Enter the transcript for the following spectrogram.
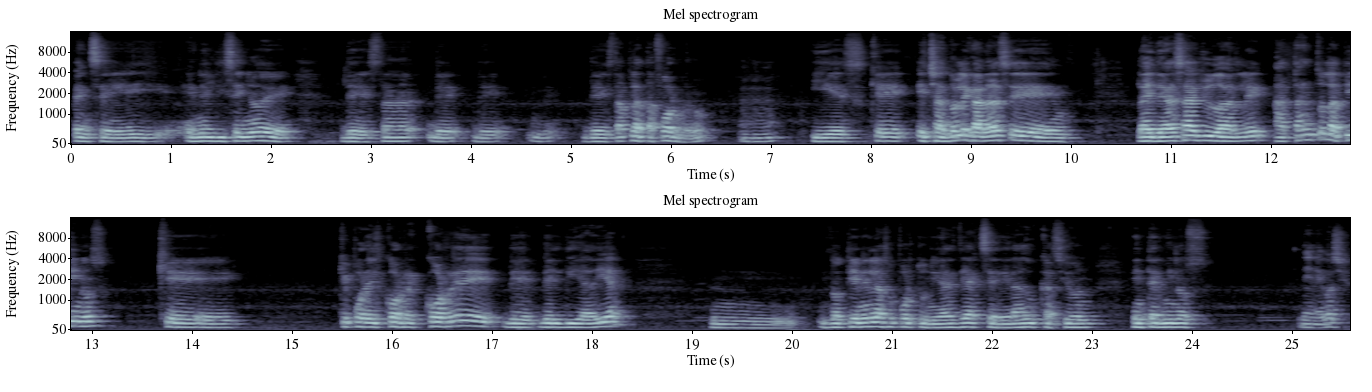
pensé en el diseño de, de, esta, de, de, de, esta plataforma, ¿no? Y es que echándole ganas, eh, la idea es ayudarle a tantos latinos que, que por el corre-corre de, del día a día mmm, no tienen las oportunidades de acceder a educación en términos de negocio.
